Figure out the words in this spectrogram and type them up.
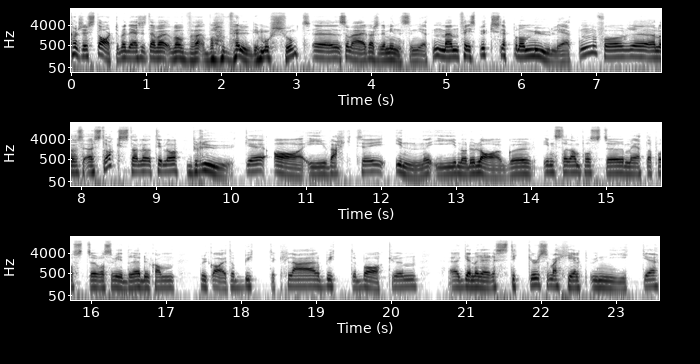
Kanskje starte med det jeg syns var, var, var, veldig morsomt, eh, som er kanskje den minste nyheten. Men Facebook slipper nå muligheten for, eh, eller eh, straks, til, å bruke AI-verktøy inne i når du lager Instagram-poster, metaposter osv. Du kan Bruke AI til å bytte klær, bytte bakgrunn, eh, generere stickers som er helt unike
